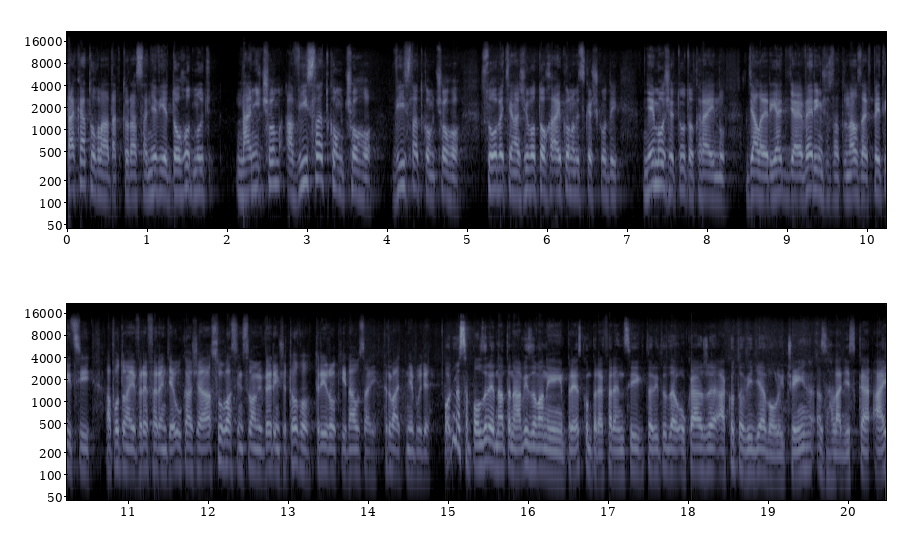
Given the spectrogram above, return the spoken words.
takáto vláda, ktorá sa nevie dohodnúť na ničom a výsledkom čoho, výsledkom čoho sú obete na životoch a ekonomické škody, nemôže túto krajinu ďalej riadiť. A ja verím, že sa to naozaj v petícii a potom aj v referende ukáže. A súhlasím s vami, verím, že toto tri roky naozaj trvať nebude. Poďme sa pozrieť na ten avizovaný prieskum preferencií, ktorý teda ukáže, ako to vidia voliči z hľadiska aj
